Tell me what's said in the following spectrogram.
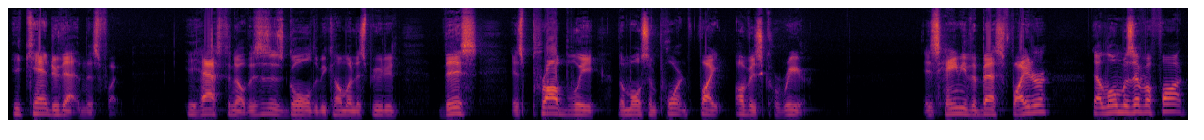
He can't do that in this fight. He has to know this is his goal to become undisputed. This is probably the most important fight of his career. Is Haney the best fighter that Loma's ever fought?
